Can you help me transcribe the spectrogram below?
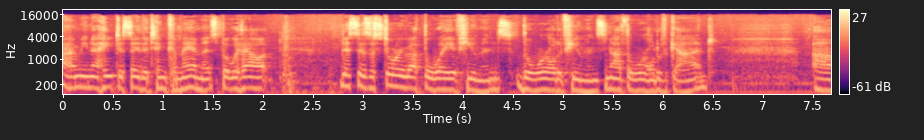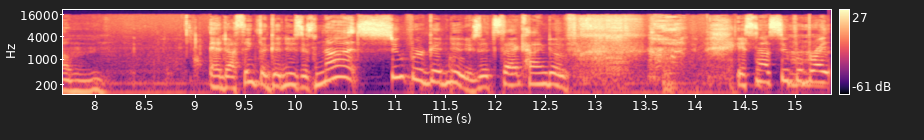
I mean, I hate to say the Ten Commandments, but without. This is a story about the way of humans, the world of humans, not the world of God. Um, and I think the good news is not super good news. It's that kind of. it's not super bright.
